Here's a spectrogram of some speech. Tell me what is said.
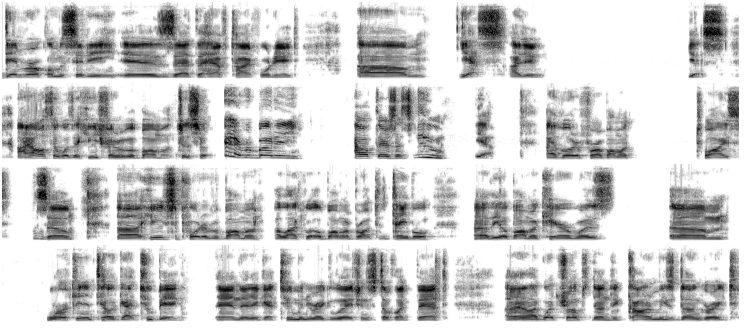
Denver, Oklahoma City is at the half tie 48. Um, yes, I do. Yes. I also was a huge fan of Obama, just so everybody out there says, you yeah, I voted for Obama twice. So, uh, huge supporter of Obama. I liked what Obama brought to the table. Uh, the Obamacare was um, working until it got too big, and then it got too many regulations, and stuff like that. I like what Trump's done, the economy's done great.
